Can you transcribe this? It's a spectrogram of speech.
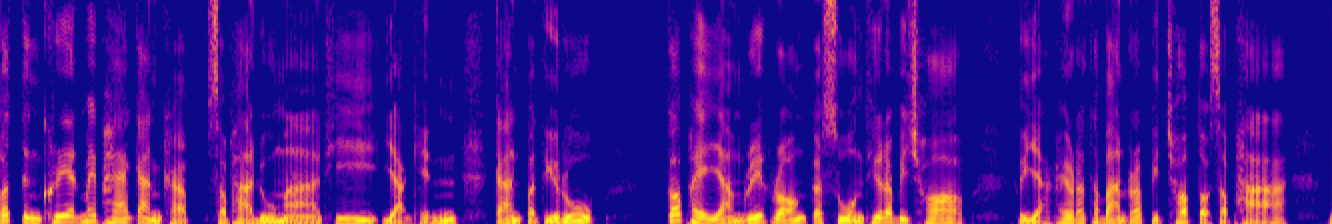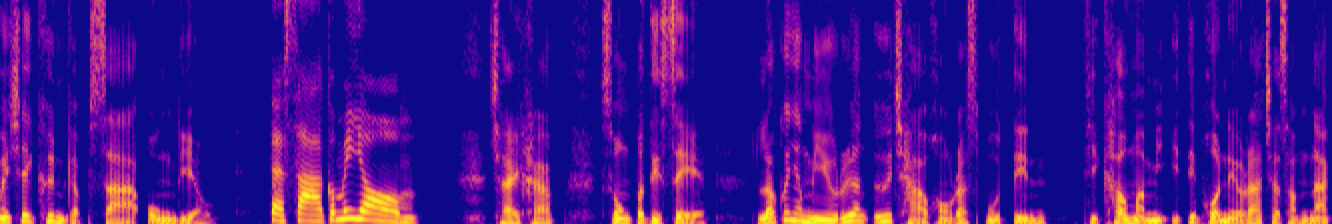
ก็ตึงเครียดไม่แพ้กันครับ สภาดูมาที่อยากเห็นการปฏิรูป ก็พยายามเรียกร้องกระทรวงที่รับผิดชอบ คืออยากให้รัฐบาลรับผิดชอบต่อสภา ไม่ใช่ขึ้นกับซาองค์เดียว แต่ซาก็ไม่ยอม ใช่ครับ ทรงปฏิเสธ แล้วก็ยังมีเรื่องอื้อฉาวของรัสปูติน ที่เข้ามามีอิทธิพลในราชสำนัก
